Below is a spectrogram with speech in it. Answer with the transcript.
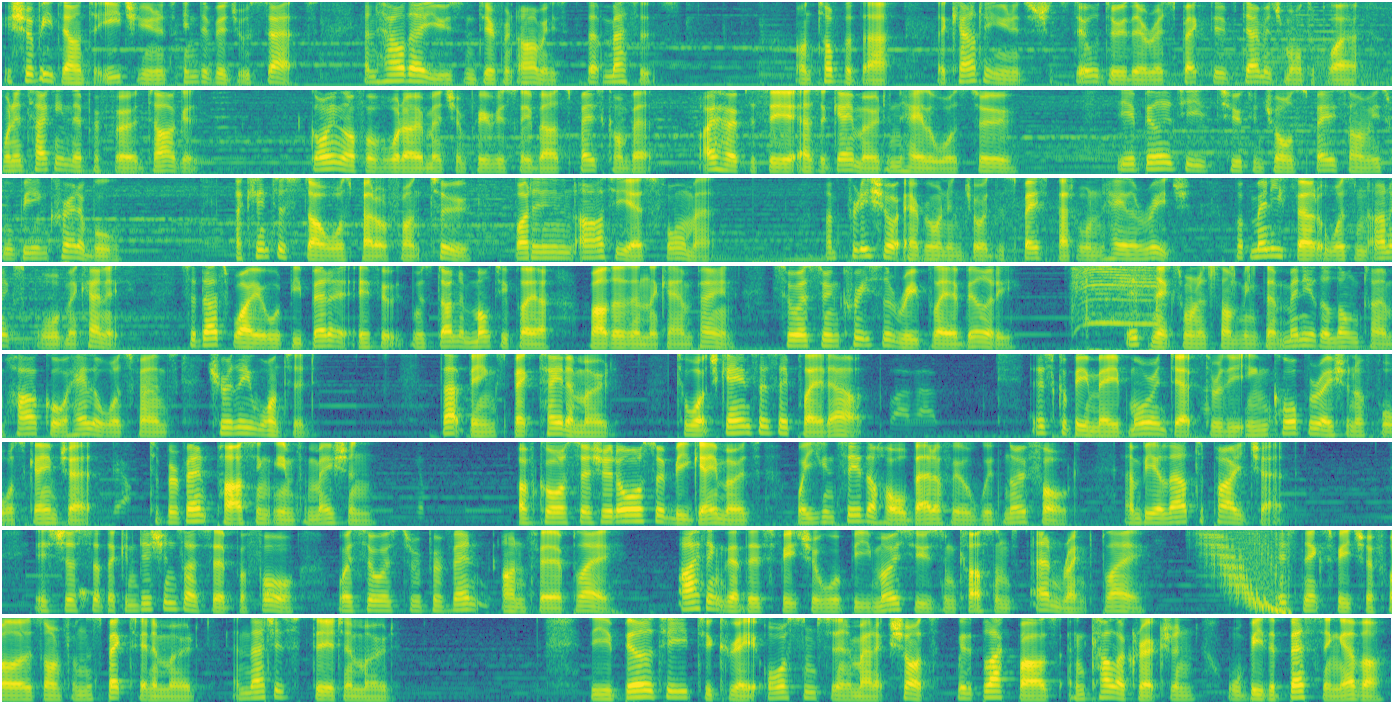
It should be down to each unit's individual stats, and how they're used in different armies that matters. On top of that, the counter units should still do their respective damage multiplier when attacking their preferred target. Going off of what I mentioned previously about space combat, I hope to see it as a game mode in Halo Wars 2. The ability to control space armies will be incredible, akin to Star Wars Battlefront 2, but in an RTS format. I'm pretty sure everyone enjoyed the space battle in Halo Reach, but many felt it was an unexplored mechanic, so that's why it would be better if it was done in multiplayer rather than the campaign, so as to increase the replayability. This next one is something that many of the long-time hardcore Halo Wars fans truly wanted. That being spectator mode, to watch games as they played out. This could be made more in depth through the incorporation of Force Game Chat, to prevent passing information. Of course there should also be game modes where you can see the whole battlefield with no fog, and be allowed to party chat. It's just that the conditions I said before were so as to prevent unfair play. I think that this feature would be most used in customs and ranked play. This next feature follows on from the spectator mode, and that is theatre mode. The ability to create awesome cinematic shots with black bars and color correction will be the best thing ever.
